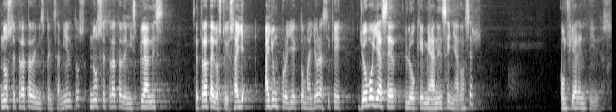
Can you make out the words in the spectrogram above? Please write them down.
no se trata de mis pensamientos, no se trata de mis planes, se trata de los tuyos. Hay, hay un proyecto mayor, así que yo voy a hacer lo que me han enseñado a hacer. Confiar en ti, Dios.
